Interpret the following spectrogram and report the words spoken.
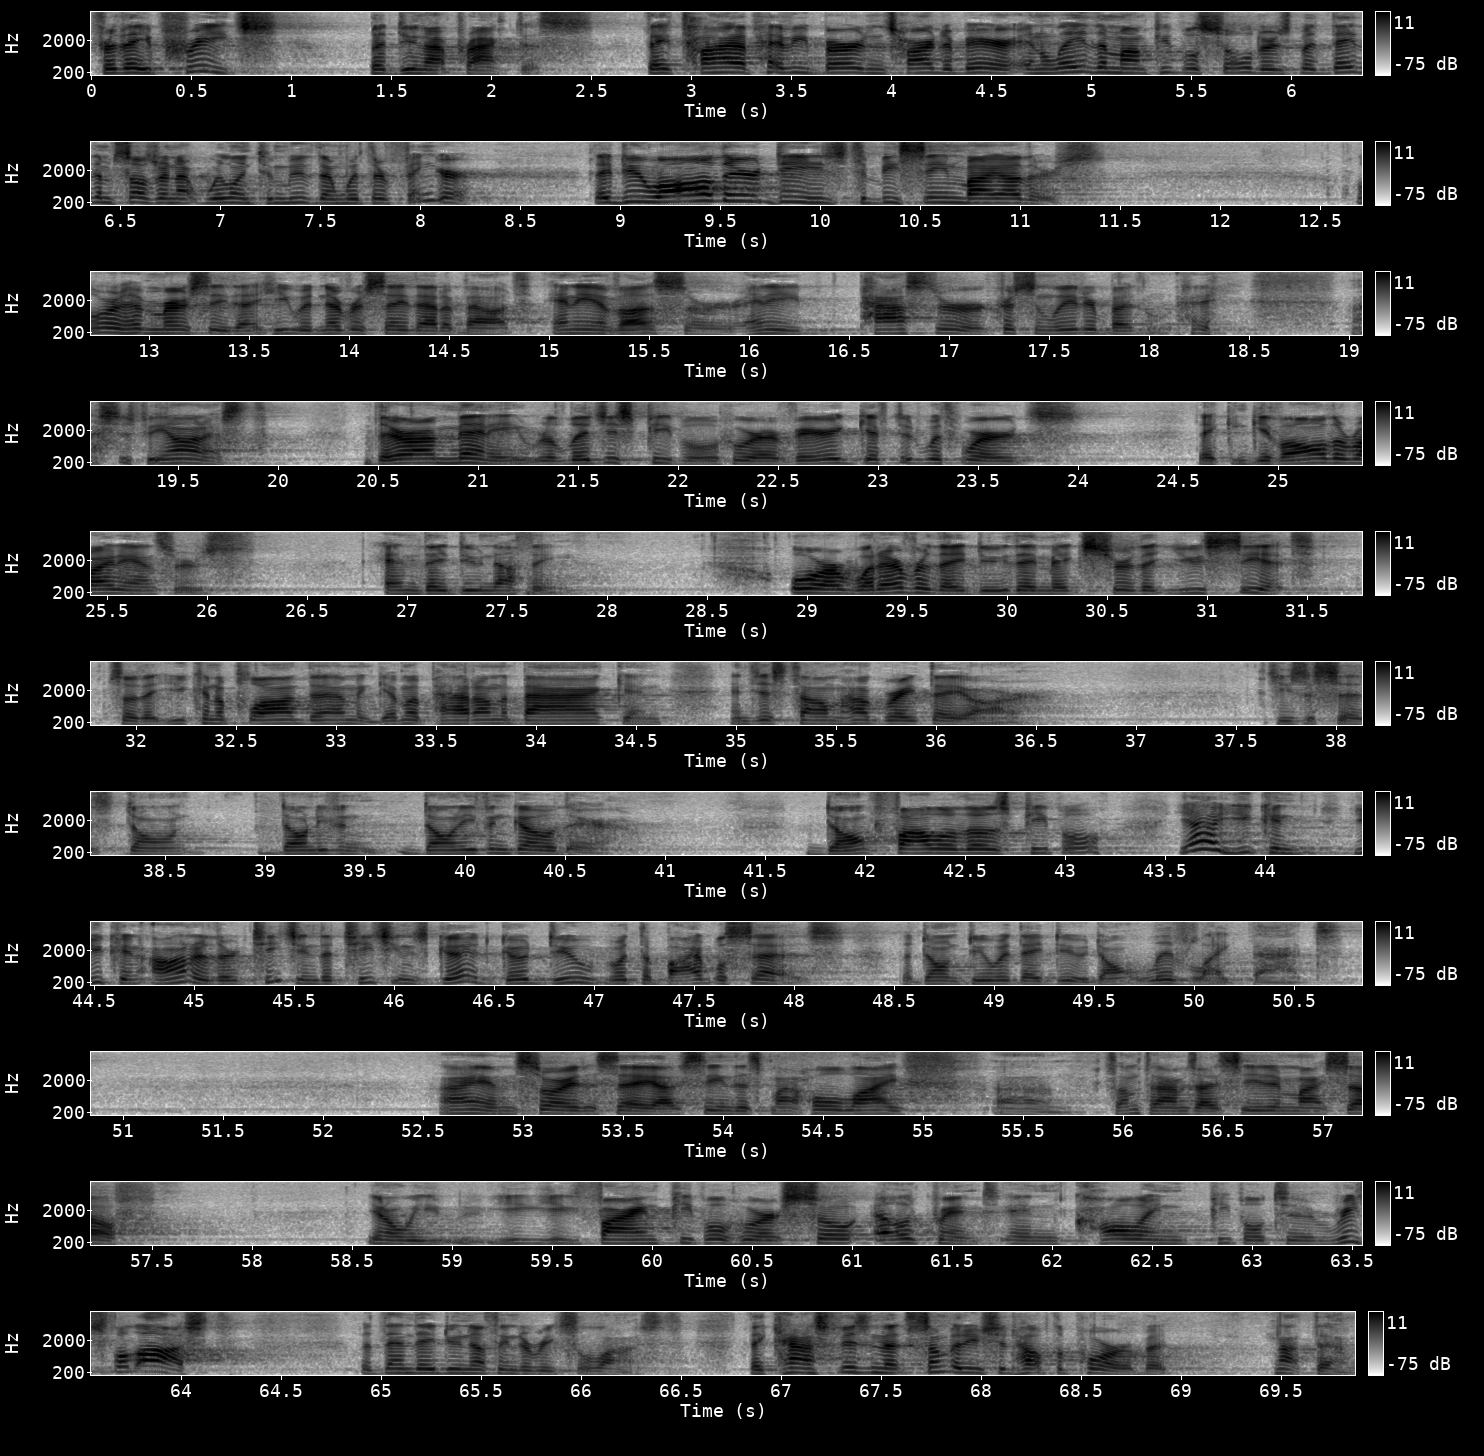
For they preach, but do not practice. They tie up heavy burdens hard to bear and lay them on people's shoulders, but they themselves are not willing to move them with their finger. They do all their deeds to be seen by others. Lord, have mercy that He would never say that about any of us or any pastor or Christian leader, but hey, let's just be honest. There are many religious people who are very gifted with words. They can give all the right answers, and they do nothing. Or whatever they do, they make sure that you see it so that you can applaud them and give them a pat on the back and, and just tell them how great they are. Jesus says, don't, don't, even, don't even go there. Don't follow those people. Yeah, you can, you can honor their teaching. The teaching's good. Go do what the Bible says, but don't do what they do. Don't live like that. I am sorry to say I've seen this my whole life. Um, sometimes I see it in myself. You know, we, you, you find people who are so eloquent in calling people to reach the lost, but then they do nothing to reach the lost. They cast vision that somebody should help the poor, but not them.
